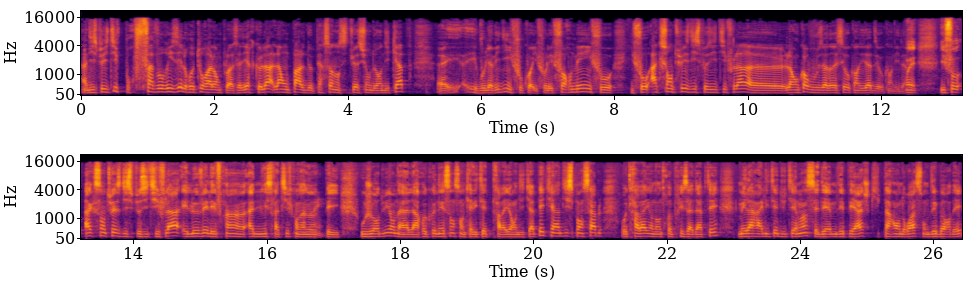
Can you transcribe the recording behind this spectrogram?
un dispositif pour favoriser le retour à l'emploi. C'est-à-dire que là, là, on parle de personnes en situation de handicap, et vous l'avez dit, il faut quoi? Il faut les former, il faut, il faut accentuer ce dispositif-là. là encore, vous vous adressez aux candidats et aux candidats. Oui, il faut accentuer ce dispositif-là et lever les freins administratifs qu'on a dans notre pays. Aujourd'hui, on a la reconnaissance en qualité de travailleur handicapé qui est indispensable au travail en entreprise adaptée, mais la réalité du terrain, c'est des MDPH qui, par endroits, sont débordés.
